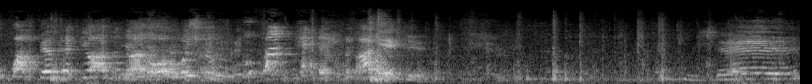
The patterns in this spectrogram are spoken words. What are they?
ufak tefek yardımları olmuştur. Ufak tefek. Tabii ki. Şey,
